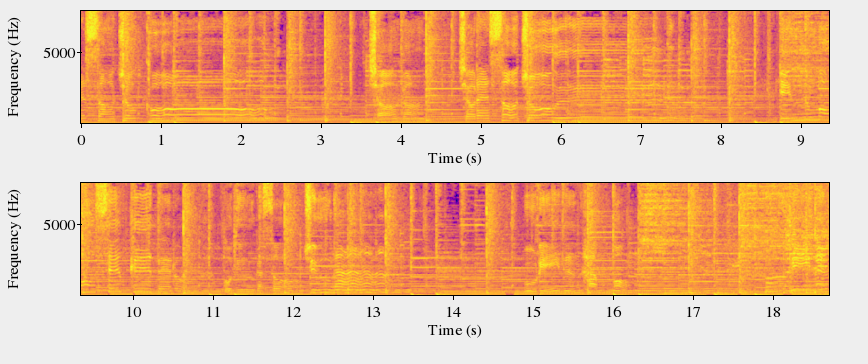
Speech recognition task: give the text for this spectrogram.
이래서 좋고 저런 저래서 좋은 있는 모습 그대로 모두가 소중한 우리는 한 몸 우리는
